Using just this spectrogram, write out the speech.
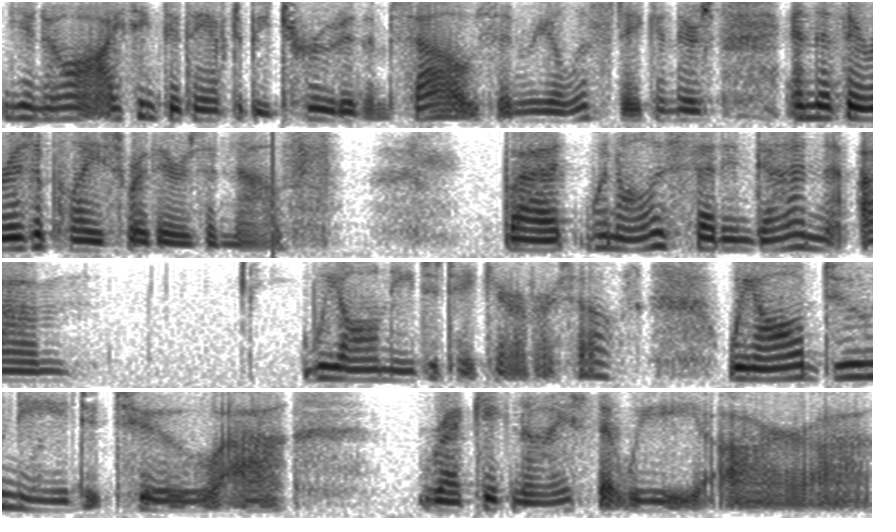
you know, I think that they have to be true to themselves and realistic and there's and that there is a place where there's enough. But when all is said and done, um we all need to take care of ourselves. We all do need to uh, recognize that we are uh,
